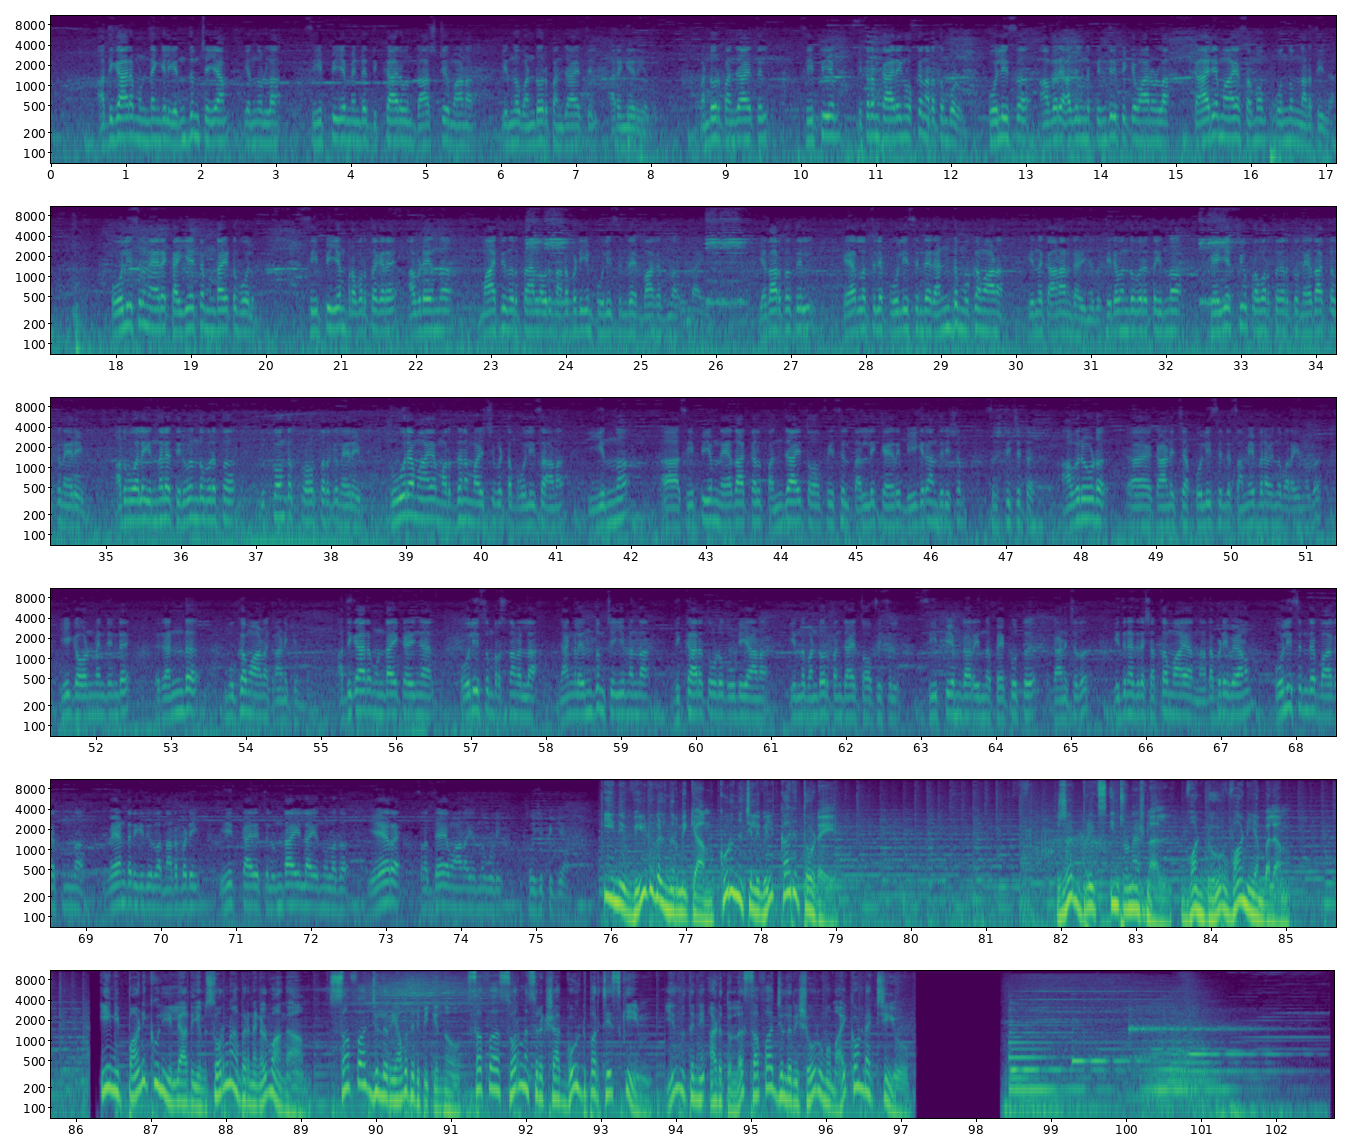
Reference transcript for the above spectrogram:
അധികാരമുണ്ടെങ്കിൽ എന്തും ചെയ്യാം എന്നുള്ള സി പി എമ്മിന്റെ ധിക്കാരവും ധാർഷ്ട്യവുമാണ് ഇന്ന് വണ്ടൂർ പഞ്ചായത്തിൽ അരങ്ങേറിയത്. വണ്ടൂർ പഞ്ചായത്തിൽ സി പി എം ഇത്തരം കാര്യങ്ങളൊക്കെ നടത്തുമ്പോൾ പോലീസ് അവരെ അതിൽ നിന്ന് പിന്തിരിപ്പിക്കുവാനുള്ള കാര്യമായ ശ്രമം ഒന്നും നടത്തിയില്ല. പോലീസിന് നേരെ കയ്യേറ്റം ഉണ്ടായിട്ട് പോലും സി പി എം പ്രവർത്തകരെ അവിടെ നിന്ന് മാറ്റി നിർത്താനുള്ള ഒരു നടപടിയും പോലീസിന്റെ ഭാഗത്തുനിന്ന് ഉണ്ടായിരുന്നു യഥാർത്ഥത്തിൽ കേരളത്തിലെ പോലീസിന്റെ രണ്ട് മുഖമാണ് ഇന്ന് കാണാൻ കഴിഞ്ഞത്. തിരുവനന്തപുരത്ത് ഇന്ന് കെ എസ് യു പ്രവർത്തകർക്ക് നേതാക്കൾക്ക് നേരെയും അതുപോലെ ഇന്നലെ തിരുവനന്തപുരത്ത് യൂത്ത് കോൺഗ്രസ് പ്രവർത്തകർക്ക് നേരെയും ക്രൂരമായ മർദ്ദനം അഴിച്ചുവിട്ട പോലീസാണ് ഇന്ന് സി പി എം നേതാക്കൾ പഞ്ചായത്ത് ഓഫീസിൽ തള്ളിക്കയറി ഭീകരാന്തരീക്ഷം സൃഷ്ടിച്ചിട്ട് അവരോട് കാണിച്ച പോലീസിന്റെ സമീപനം എന്ന് പറയുന്നത് ഈ ഗവൺമെന്റിന്റെ രണ്ട് മുഖമാണ് കാണിക്കുന്നത്. അധികാരമുണ്ടായിക്കഴിഞ്ഞാൽ പോലീസും പ്രശ്നമല്ല. ഞങ്ങൾ എന്തും ചെയ്യുമെന്ന ധിക്കാരത്തോടു കൂടിയാണ് ഇന്ന് വണ്ടൂർ പഞ്ചായത്ത് ഓഫീസിൽ സി പി എംകാർ ഇന്ന് പേക്കൂത്ത് കാണിച്ചത്. ഇതിനെതിരെ ശക്തമായ നടപടി വേണം. പോലീസിന്റെ ഭാഗത്തുനിന്ന് വേണ്ട രീതിയിലുള്ള നടപടി ഈ കാര്യത്തിൽ ഉണ്ടായില്ല എന്നുള്ളത് ഏറെ ശ്രദ്ധേയമാണ് എന്നുകൂടി സൂചിപ്പിക്കുക ഇനി വീടുകൾ നിർമ്മിക്കാം. കുറഞ്ഞ ചിലവിൽ കരുത്തോടെ. Red bricks international Wandoor Vaniyambalam. ഇനി പണിക്കൂലിയില്ലാതെയും സ്വർണാഭരണങ്ങൾ വാങ്ങാം. സഫ ജ്വല്ലറി അവതരിപ്പിക്കുന്നു. സഫ സ്വർണ സുരക്ഷ ഗോൾഡ് പർച്ചേസ് സ്കീം. ഇന്ന് തന്നെ അടുത്തുള്ള സഫ ജ്വല്ലറി ഷോറൂമുമായി കോൺടാക്ട് ചെയ്യൂ.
